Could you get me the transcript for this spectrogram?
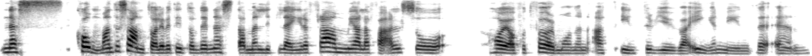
näst, kommande samtal, jag vet inte om det är nästa men lite längre fram i alla fall, så har jag fått förmånen att intervjua ingen mindre än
